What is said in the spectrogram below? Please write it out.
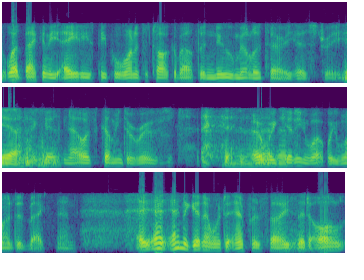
what back in the '80s people wanted to talk about the new military history. Yeah, and I guess now it's coming to roost. Yeah, Are we getting what we wanted back then? And, and again, I want to emphasize that all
